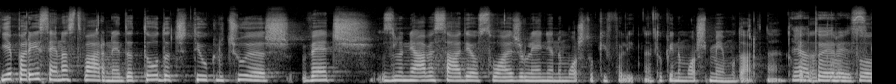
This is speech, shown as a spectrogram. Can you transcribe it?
Je pa res ena stvar, ne, da to, da če ti vključuješ več zelenjave sadja v svoje življenje, ne moreš tukaj faliti, ne. tukaj ne moreš mem udariti. Ja, to je to, res. To,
